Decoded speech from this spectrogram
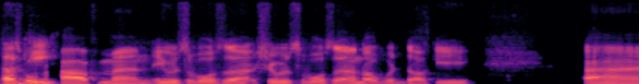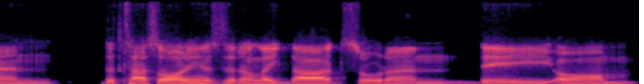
Ducky. Half Men. He was supposed to. She was supposed to end up with Ducky, and the test audience didn't like that. So then they um,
